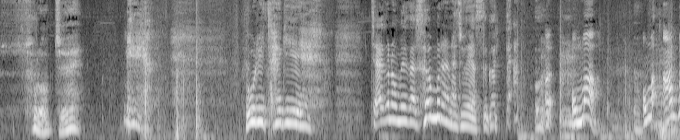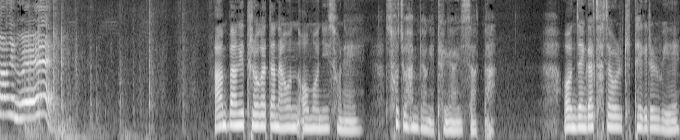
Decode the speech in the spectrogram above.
술 없지? 우리 태기 작은 오메가 선물 하나 줘야 쓰겄다. 아, 엄마, 엄마 안방엔 왜? 안방에 들어갔다 나온 어머니 손에 소주 한 병이 들려 있었다. 언젠가 찾아올 기태기를 위해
